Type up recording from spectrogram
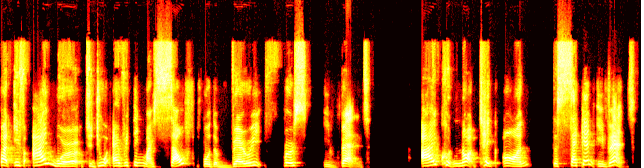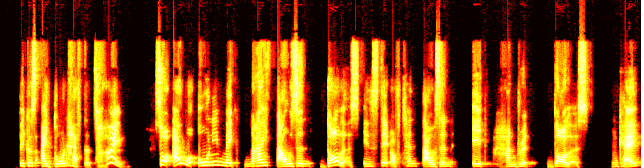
but if I were to do everything myself for the very first event, I could not take on the second event because I don't have the time. So I will only make $9,000 instead of $10,800 dollars. Okay.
